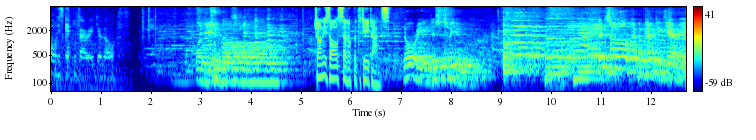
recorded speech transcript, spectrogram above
Oh, he's getting very, you know. One, two, one, one, one, one, one. Johnny's all set up with the tea dance. Noreen, this is for you. Little song all the way from County Kerry.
